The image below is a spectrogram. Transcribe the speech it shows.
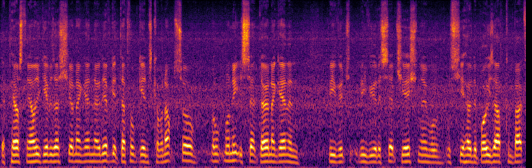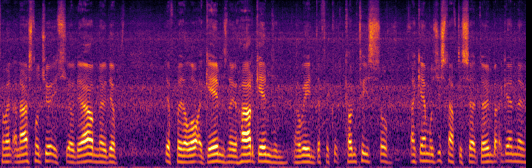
the personnel he gave us this year, and again now they've got difficult games coming up, so we'll, we'll need to sit down again and review, review the situation, and we'll, we'll see how the boys have come back from international duty, see how they are now. They've they've played a lot of games now, hard games and away in difficult countries. So again, we'll just have to sit down. But again, now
